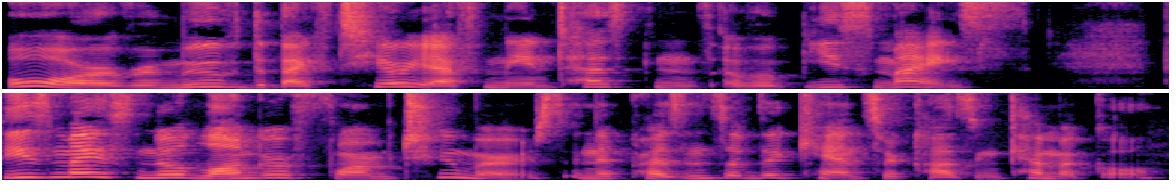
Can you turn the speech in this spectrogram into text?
or removed the bacteria from the intestines of obese mice, these mice no longer formed tumors in the presence of the cancer-causing chemical.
